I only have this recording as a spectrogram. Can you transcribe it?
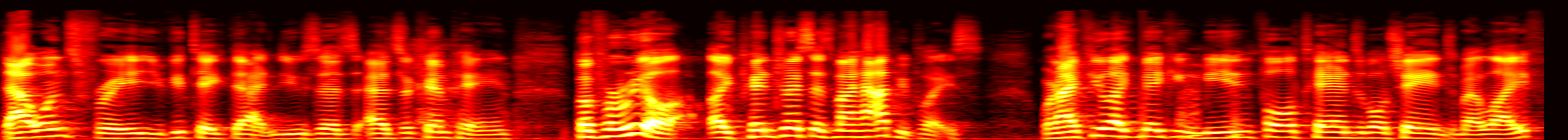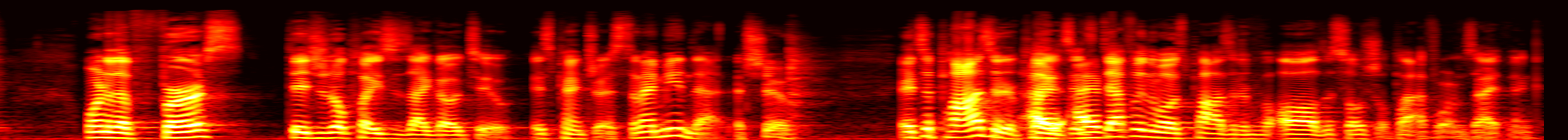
That one's free. You can take that and use it as, as a campaign. But for real, like Pinterest is my happy place. When I feel like making meaningful, tangible change in my life, one of the first digital places I go to is Pinterest. And I mean that. That's true. It's a positive I- place. it's I've- definitely the most positive of all the social platforms, I think.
